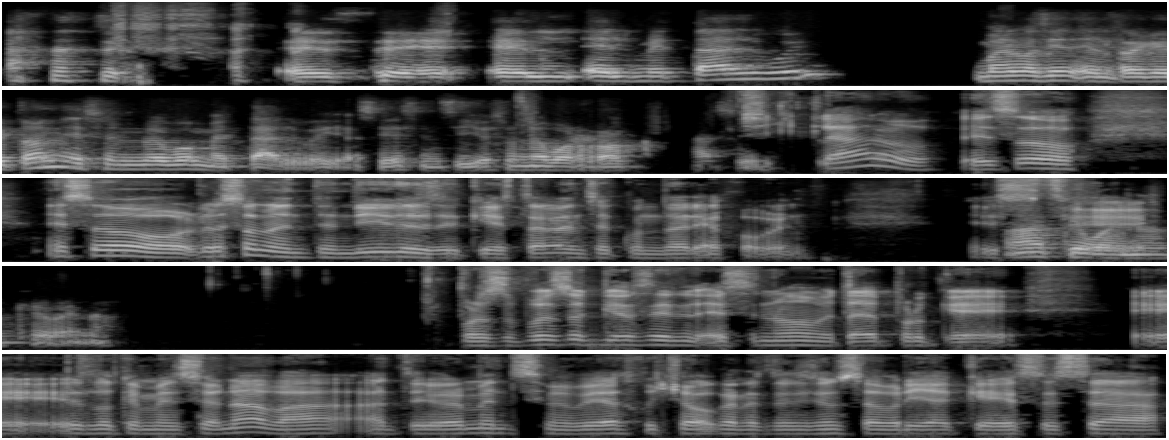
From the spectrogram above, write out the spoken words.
este, el, el metal, güey. Bueno, más bien, el reggaetón es un nuevo metal, güey, así de sencillo, es un nuevo rock. Así. Sí, claro, eso, eso, eso lo entendí desde que estaba en secundaria joven. ah, qué este, bueno, qué bueno. Por supuesto que es el, es el nuevo metal porque eh, es lo que mencionaba anteriormente, si me hubiera escuchado con atención sabría que es esa,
